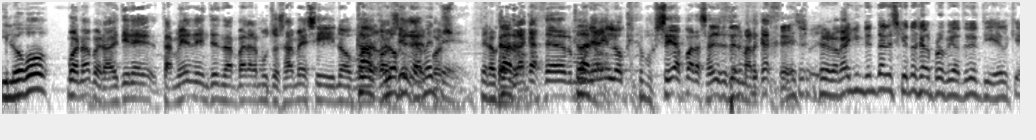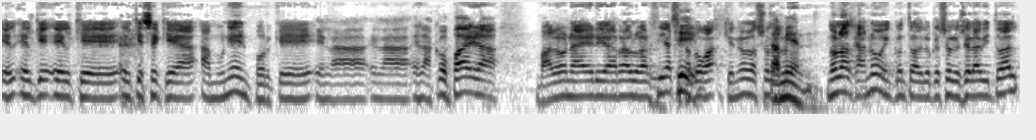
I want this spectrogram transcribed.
Y luego, Bueno, pero ahí tiene, también intentan parar muchos a Messi y no Claro, no consigue, lógicamente, pues pero tendrá claro, que hacer claro. Muniain lo que sea para salir del marcaje. Pero lo que hay que intentar es que no sea el propio Atleti el que, el, el que, el que, el que seque a, a Muniain, porque en la, en, la, en la Copa era balón aéreo a Raúl García, que, Sí, tampoco- que no, las no las ganó en contra de lo que suele ser habitual,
